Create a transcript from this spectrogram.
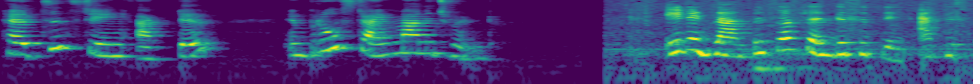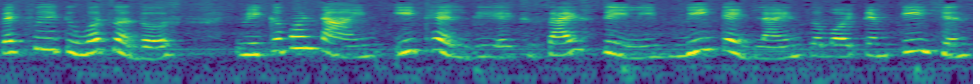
helps in staying active, improves time management. Eight examples of self-discipline. Act respectfully towards others. Wake up on time. Eat healthy. Exercise daily. Meet deadlines. Avoid temptations.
